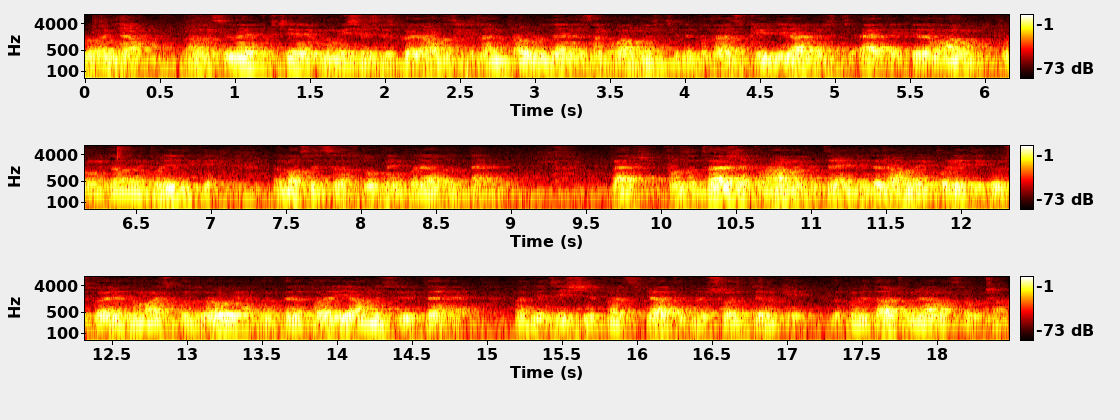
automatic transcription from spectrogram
Доброго дня. На засіданні постійної комісії сільської ради з питань прав людини, законності, депутатської діяльності, етики, регламенту та гуманітарної політики виноситься наступний порядок денний. Перше. Про затвердження програми підтримки державної політики у сфері громадського здоров'я на території Явності ТГ на 2025-2026 роки. Доповідач Уляна Савчан.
